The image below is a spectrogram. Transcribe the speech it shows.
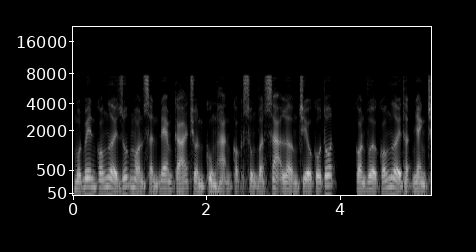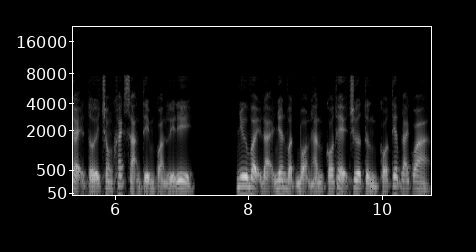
Một bên có người giúp mòn sần đem cá chuồn cùng hạn cọc sủng vật xạ lởm chiếu cố tốt, còn vừa có người thật nhanh chạy tới trong khách sạn tìm quản lý đi. Như vậy đại nhân vật bọn hắn có thể chưa từng có tiếp đãi qua.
